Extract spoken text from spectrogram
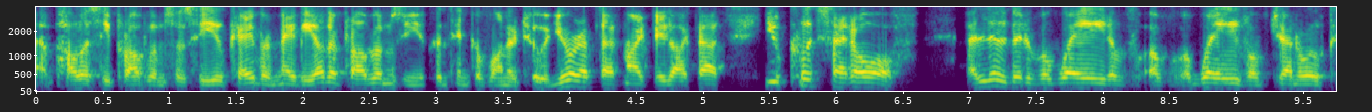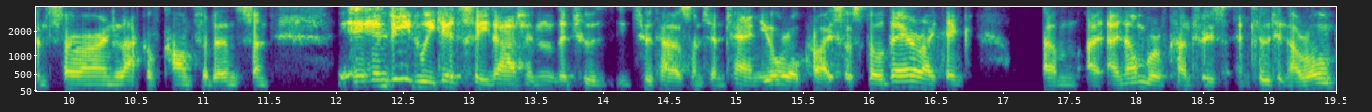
uh, policy problems as the UK, but maybe other problems, and you can think of one or two in Europe that might be like that, you could set off a little bit of a wave of, of a wave of general concern, lack of confidence, and Indeed, we did see that in the two, 2010 euro crisis. Though there, I think um, a, a, number of countries, including our own,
